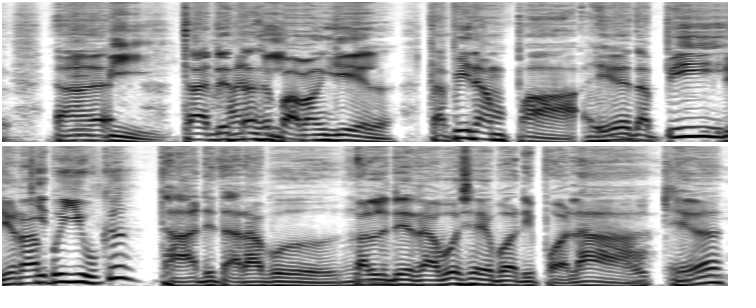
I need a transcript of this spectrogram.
saya Baby? tak dia tak sempat panggil tapi nampak hmm. ya tapi Dia raba you ke? tak, dia tak raba. Hmm. Kalau dia raba saya buat report lah. Okey. Ya.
